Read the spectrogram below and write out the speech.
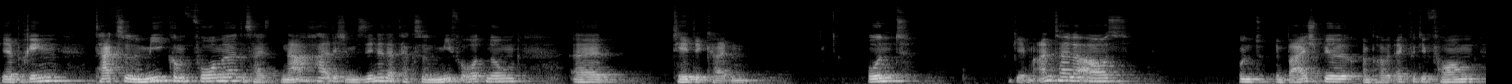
Die erbringen taxonomiekonforme, das heißt nachhaltig im Sinne der Taxonomieverordnung, äh, Tätigkeiten und geben Anteile aus und im Beispiel ein Private Equity Fonds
